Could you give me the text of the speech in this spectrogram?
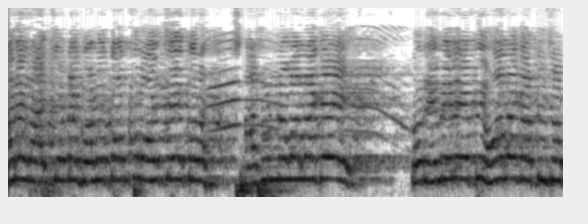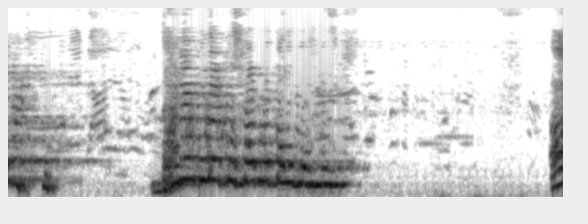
আর রাজ্যটা গণতন্ত্র হয়েছে, তোর শাসন নেওয়া লাগে। তোর এমএলএ এমপি হওয়া লাগে তুই সব ধানের বসলিস আ?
